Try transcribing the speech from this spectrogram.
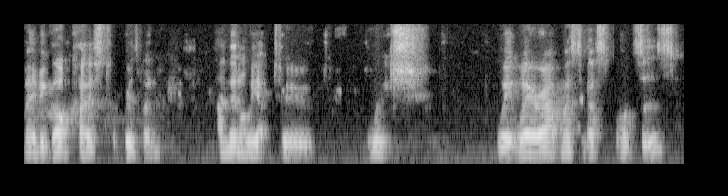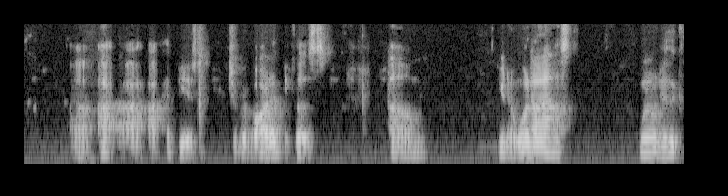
maybe Gold Coast or Brisbane, and then it'll be up to which where, where our most of our sponsors uh, are, are, are happiest to provide it because um, you know when I asked when we did the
